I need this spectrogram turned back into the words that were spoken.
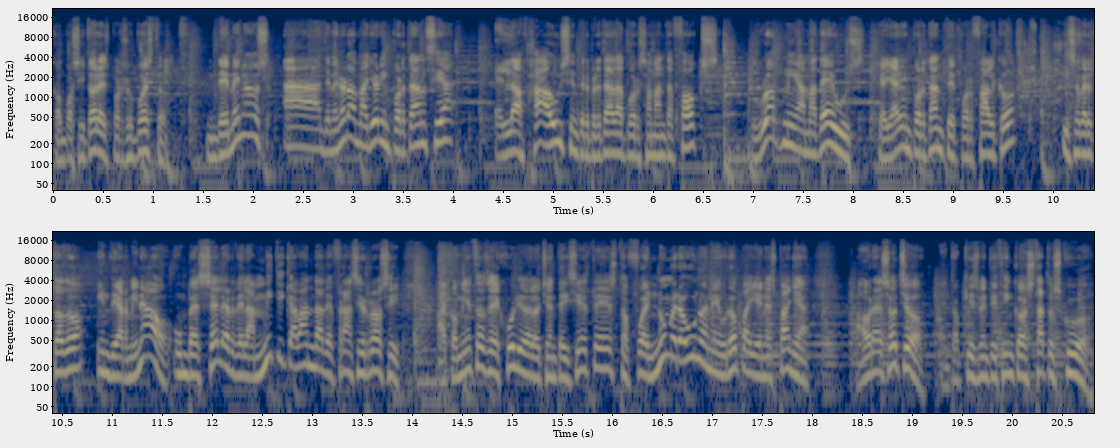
compositores, por supuesto. De, menos a, de menor a mayor importancia, el Love House, interpretada por Samantha Fox, Rob Me Amadeus, que ya era importante por Falco, y sobre todo In the Army Now, un bestseller de la mítica banda de Francis Rossi. A comienzos de julio del 87 esto fue número uno en Europa y en España. Ahora es 8 en Top Kiss 25 Status Quo.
